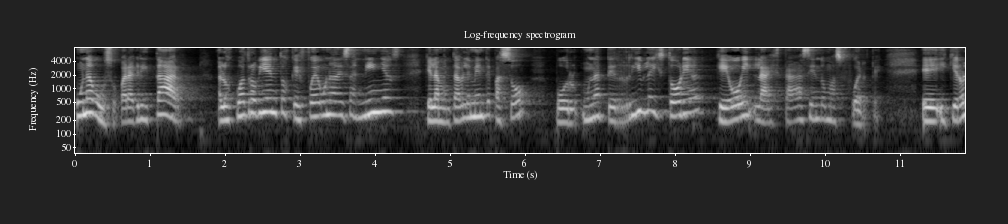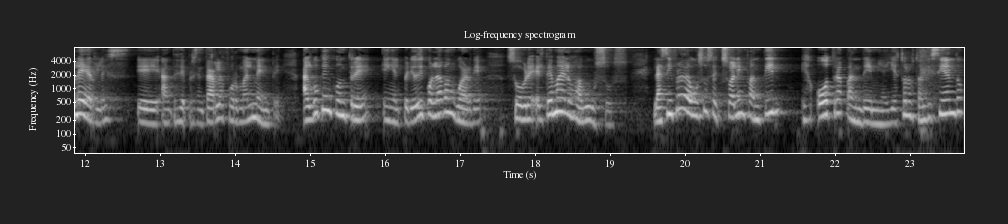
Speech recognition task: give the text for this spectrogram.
un abuso, para gritar a los cuatro vientos que fue una de esas niñas que lamentablemente pasó por una terrible historia que hoy la está haciendo más fuerte. Eh, y quiero leerles, eh, antes de presentarla formalmente, algo que encontré en el periódico La Vanguardia sobre el tema de los abusos. La cifra de abuso sexual infantil es otra pandemia y esto lo están diciendo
